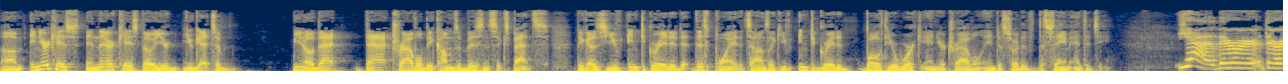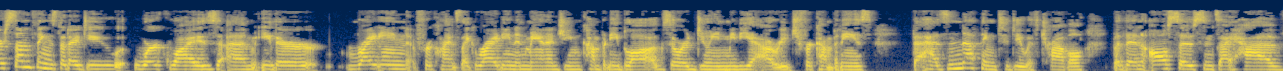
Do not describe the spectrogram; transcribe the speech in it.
Um, in your case, in their case, though, you you get to you know that that travel becomes a business expense because you've integrated at this point it sounds like you've integrated both your work and your travel into sort of the same entity yeah there are there are some things that i do work wise um, either writing for clients like writing and managing company blogs or doing media outreach for companies that has nothing to do with travel. But then also since I have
